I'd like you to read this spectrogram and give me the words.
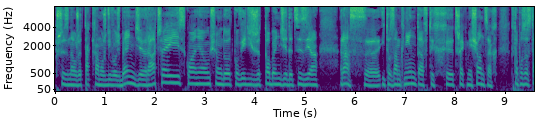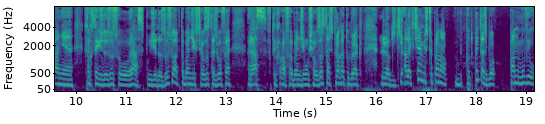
przyznał, że taka możliwość będzie. Raczej skłaniał się do odpowiedzi, że to będzie decyzja raz e, i to zamknięta w tych e, trzech miesiącach. Kto pozostanie, kto chce iść do ZUS-u, raz pójdzie do ZUS-u, a kto będzie chciał zostać w OFE, raz w tych OFE będzie musiał zostać. Trochę tu brak logiki, ale chciałem jeszcze pana podpytać, bo pan mówił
